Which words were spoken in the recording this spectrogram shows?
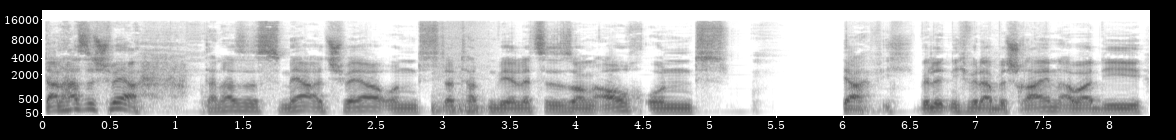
dann hast du es schwer. Dann hast du es mehr als schwer und das hatten wir letzte Saison auch und ja, ich will es nicht wieder beschreien, aber die,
